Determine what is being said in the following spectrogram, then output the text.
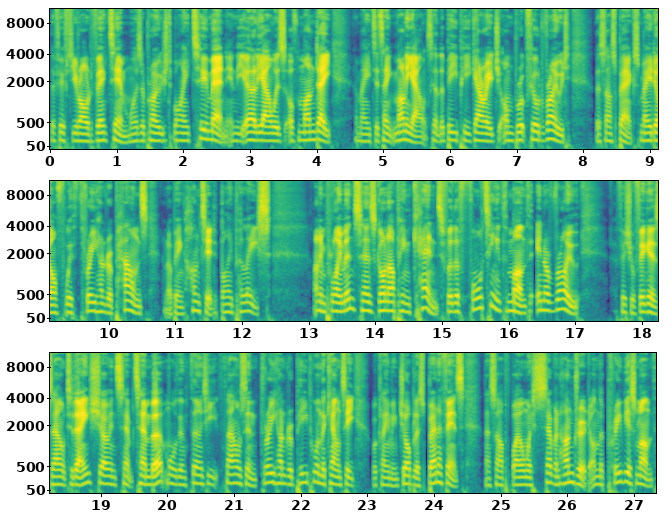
The 50 year old victim was approached by two men in the early hours of Monday and made to take money out at the BP garage on Brookfield Road. The suspects made off with £300 and are being hunted by police. Unemployment has gone up in Kent for the 14th month in a row. Official figures out today show in September more than 30,300 people in the county were claiming jobless benefits. That's up by almost 700 on the previous month.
